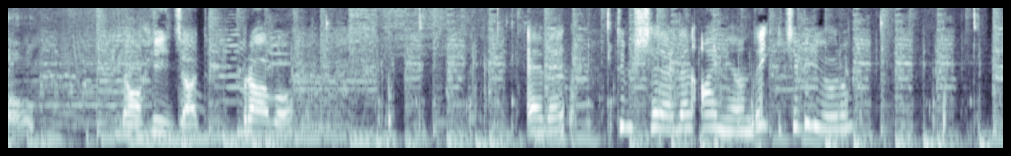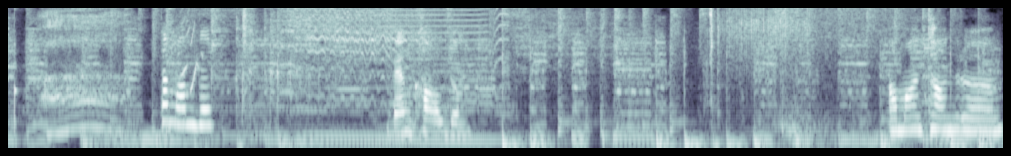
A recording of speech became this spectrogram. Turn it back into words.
Oh. Dahi icat. Bravo. Evet. Tüm şişelerden aynı anda içebiliyorum. Tamamdır. Ben kaldım. Aman tanrım.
